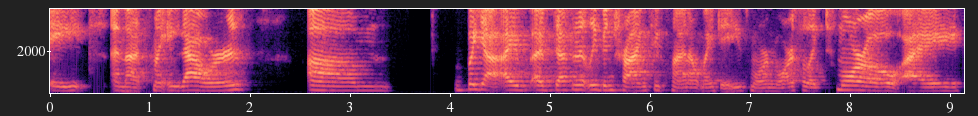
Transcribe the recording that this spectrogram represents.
eight, and that's my eight hours. Um, but yeah, I've, I've definitely been trying to plan out my days more and more. So like tomorrow, I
